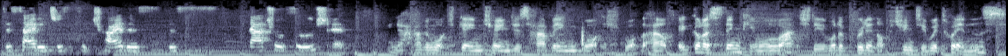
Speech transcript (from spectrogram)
decided just to try this this natural solution you know, having watched Game Changers, having watched What the Health, it got us thinking, well, actually, what a brilliant opportunity. We're twins.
